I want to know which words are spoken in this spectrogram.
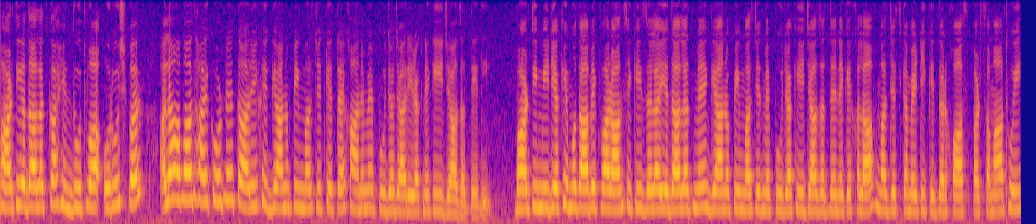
भारतीय अदालत का हिंदुत्व उरूज पर अलाहाबाद हाईकोर्ट ने तारीखी ज्ञानपी मस्जिद के तहखाने में पूजा जारी रखने की इजाज़त दे दी। भारतीय मीडिया के मुताबिक वाराणसी की जिला अदालत में ज्ञानपी मस्जिद में पूजा की इजाज़त देने के खिलाफ मस्जिद कमेटी की दरख्वास्त पर समात हुई।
